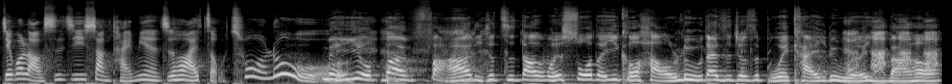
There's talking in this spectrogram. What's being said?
结果老司机上台面之后还走错路，没有办法，你就知道我说的一口好路，但是就是不会开路而已嘛，哈。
